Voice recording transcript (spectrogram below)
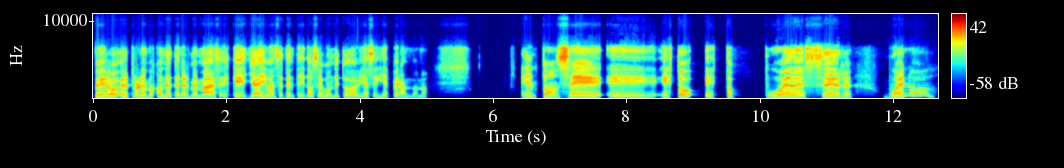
Pero el problema con detenerme más es que ya iban 72 segundos y todavía seguía esperando, ¿no? Entonces, eh, esto, esto puede ser bueno,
